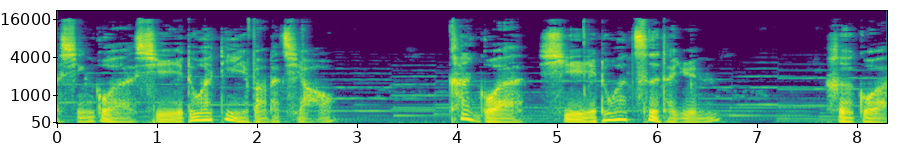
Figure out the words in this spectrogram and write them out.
行过许多地方的桥，看过许多次的云，喝过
